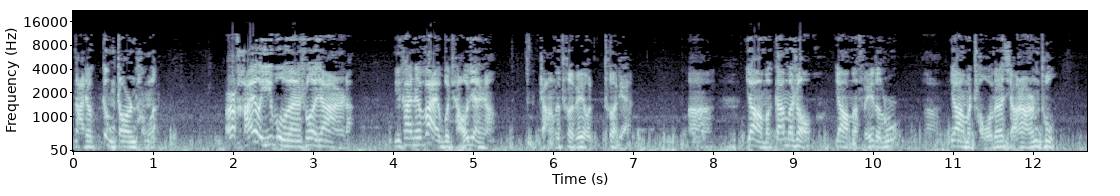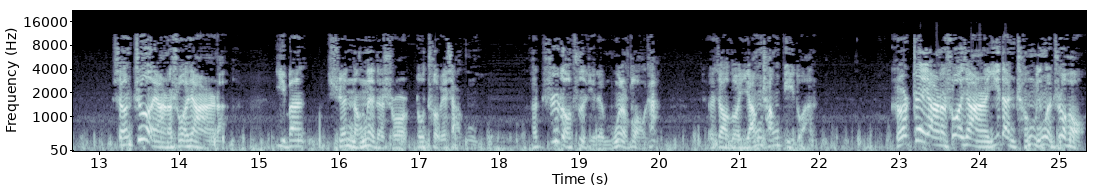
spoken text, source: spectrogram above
那就更招人疼了。而还有一部分说相声的，你看这外部条件上长得特别有特点，啊，要么干巴瘦，要么肥的撸，啊，要么丑的想让人吐。像这样的说相声的，一般学能耐的时候都特别下功夫，他知道自己这模样不好看，这叫做扬长避短。可是这样的说相声一旦成名了之后，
